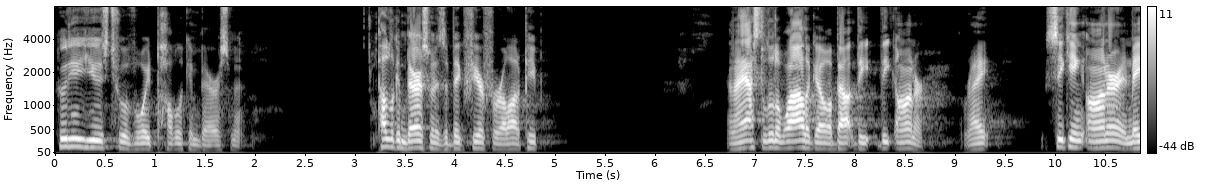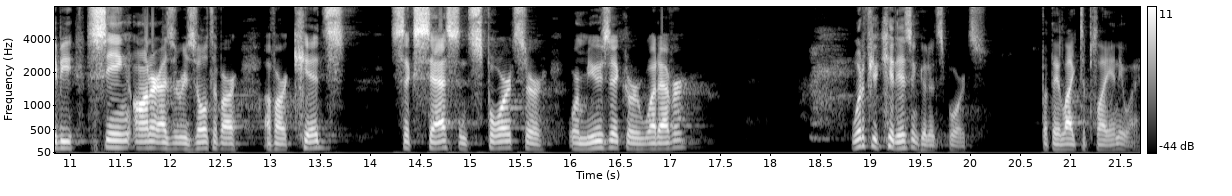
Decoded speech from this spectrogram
Who do you use to avoid public embarrassment? Public embarrassment is a big fear for a lot of people. And I asked a little while ago about the, the honor, right? Seeking honor and maybe seeing honor as a result of our, of our kids' success in sports or, or music or whatever. What if your kid isn't good at sports, but they like to play anyway?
